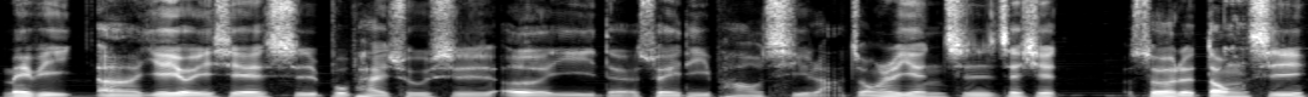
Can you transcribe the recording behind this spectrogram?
Maybe 呃也有一些是不排除是恶意的随地抛弃啦。总而言之，这些所有的东西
